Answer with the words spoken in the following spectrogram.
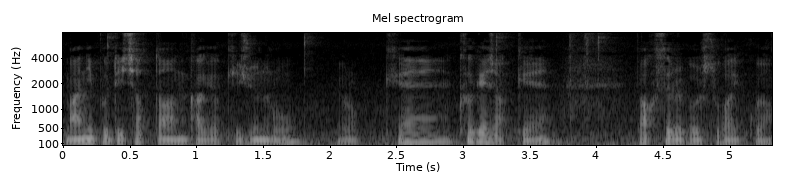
많이 부딪혔던 가격 기준으로 이렇게 크게 작게 박스를 볼 수가 있고요.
